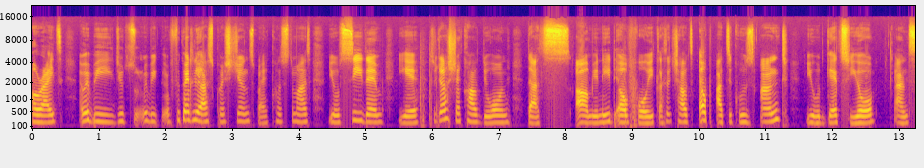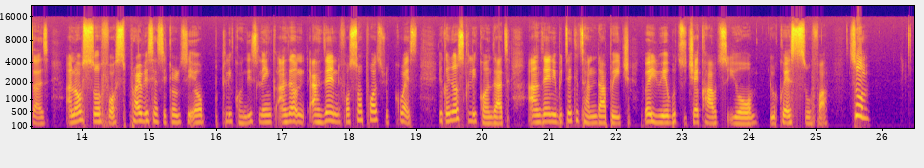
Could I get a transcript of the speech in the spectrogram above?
All right and maybe due to maybe frequently asked questions by customers you'll see them here. So just check out the one that's um you need help for. You can search out help articles and you would get your answers. And also for privacy and security help click on this link. And then and then for support requests you can just click on that. And then you'll be taken to another page where you'll be able to check out your requests so far. So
